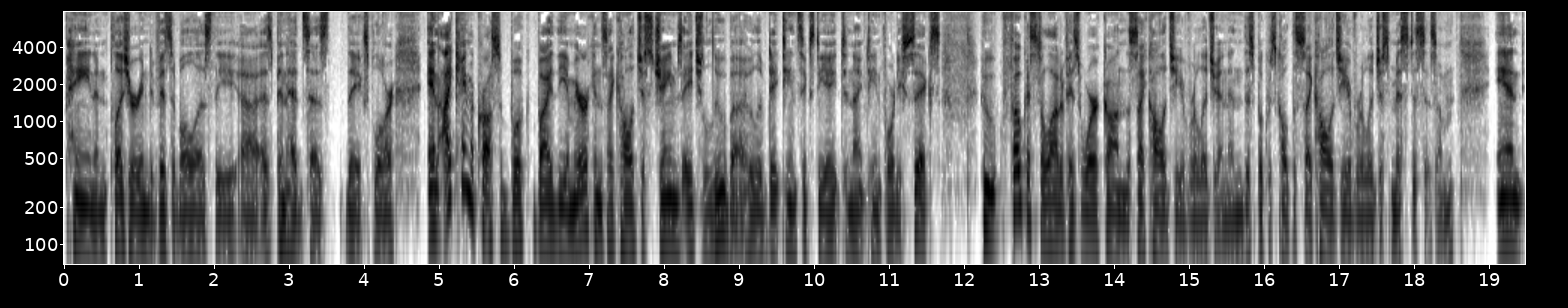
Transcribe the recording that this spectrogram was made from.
pain and pleasure indivisible, as the uh, as Pinhead says they explore, and I came across a book by the American psychologist James H. Leuba, who lived 1868 to 1946, who focused a lot of his work on the psychology of religion, and this book was called "The Psychology of Religious Mysticism," and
